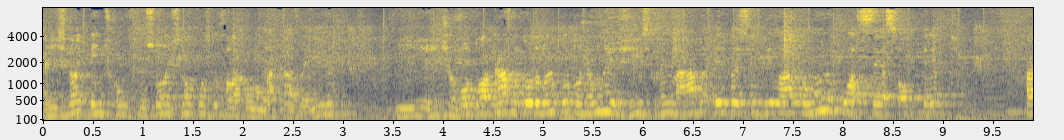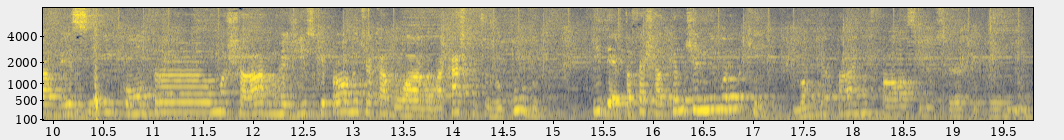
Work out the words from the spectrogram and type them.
A gente não entende como funciona, a gente não conseguiu falar com o nome da casa ainda. E a gente rodou a casa toda, não encontrou nenhum registro, nem nada. Ele vai subir lá, é o único acesso ao teto, para ver se encontra uma chave, um registro, que provavelmente acabou a água da caixa, que usou tudo, e deve estar fechado, porque não tinha ninguém morando aqui. Vamos tentar, a gente fala se deu certo ou não.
